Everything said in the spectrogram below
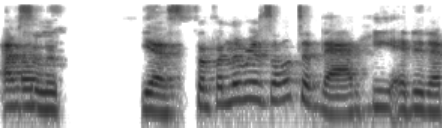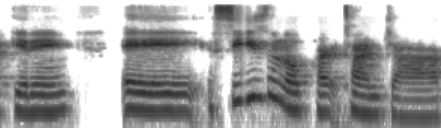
Absolutely. Yes. So from the result of that, he ended up getting a seasonal part-time job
